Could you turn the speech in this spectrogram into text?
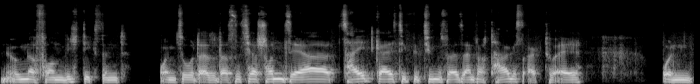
in irgendeiner Form wichtig sind und so. Also das ist ja schon sehr zeitgeistig beziehungsweise einfach tagesaktuell. Und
